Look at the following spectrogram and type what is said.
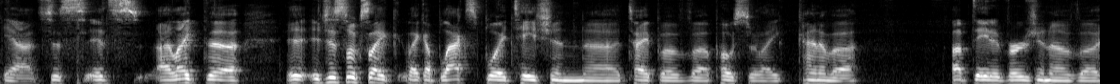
yeah it's just it's I like the it, it just looks like like a black exploitation uh, type of uh, poster like kind of a updated version of uh,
